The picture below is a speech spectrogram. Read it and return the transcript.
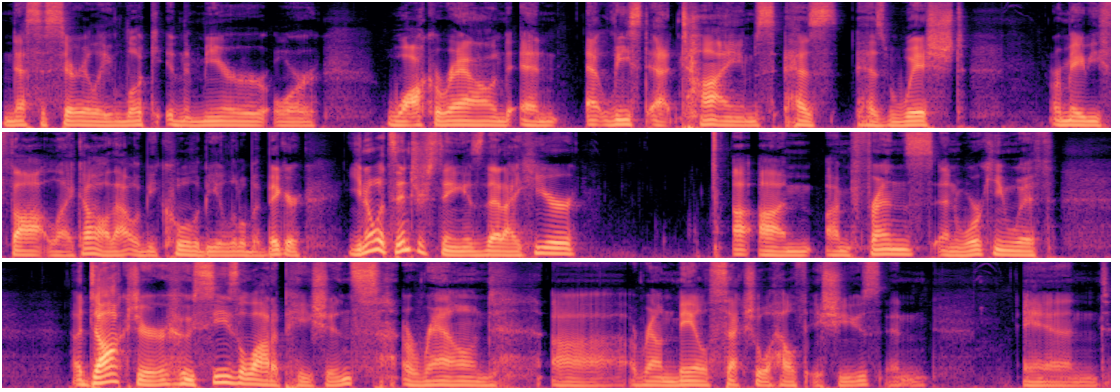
necessarily look in the mirror or walk around and at least at times has has wished or maybe thought like oh that would be cool to be a little bit bigger you know what's interesting is that i hear uh, i'm i'm friends and working with a doctor who sees a lot of patients around uh, around male sexual health issues and and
